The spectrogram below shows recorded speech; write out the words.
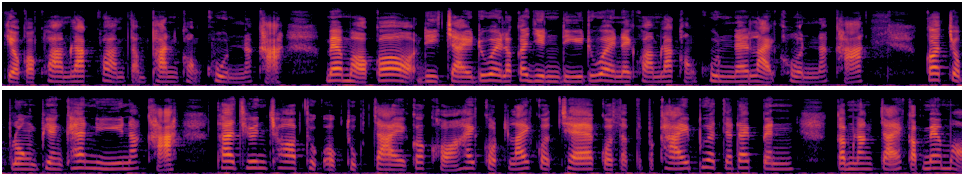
เกี่ยวกับความรักความสัมพันธ์ของคุณนะคะ แม่หมอก็ดีใจด้วยแล้วก็ยินดีด้วยในความรักของคุณในหลายคนนะคะ ก็จบลงเพียงแค่นี้นะคะ ถ้าชื่นชอบถูกอกถูกใจก็ขอให้กดไลค์กดแชร์กด subscribe เพื่อจะได้เป็นกำลังใจกับแม่หมอ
